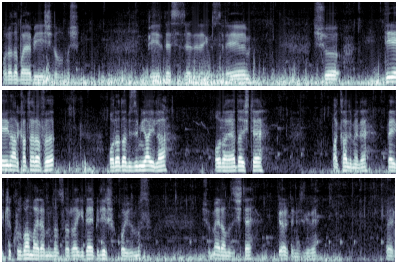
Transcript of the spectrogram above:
Orada bayağı bir yeşil olmuş. Bir de size de göstereyim. Şu direğin arka tarafı orada bizim yayla. Oraya da işte bakalım hele. Belki kurban bayramından sonra gidebilir koyunumuz. Şu meramız işte gördüğünüz gibi. Böyle.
